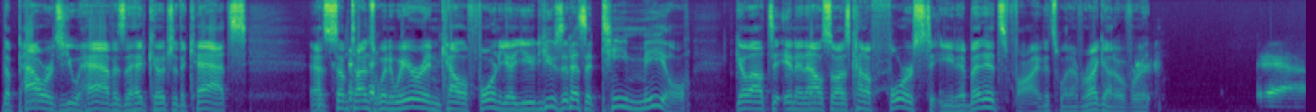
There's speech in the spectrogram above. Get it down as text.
the powers you have as the head coach of the Cats. As sometimes when we were in California, you'd use it as a team meal. Go out to In and Out, so I was kind of forced to eat it, but it's fine. It's whatever. I got over it. Yeah,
